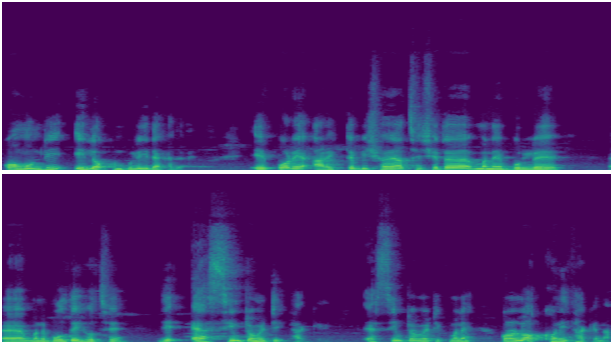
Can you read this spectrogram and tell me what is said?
কমনলি এই লক্ষণগুলিই দেখা যায়। এরপরে আরেকটা বিষয় আছে সেটা মানে বললে মানে বলতেই হচ্ছে যে অ্যাসিমটোমেটিক থাকে। অ্যাসিমটোমেটিক মানে কোনো লক্ষণই থাকে না।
